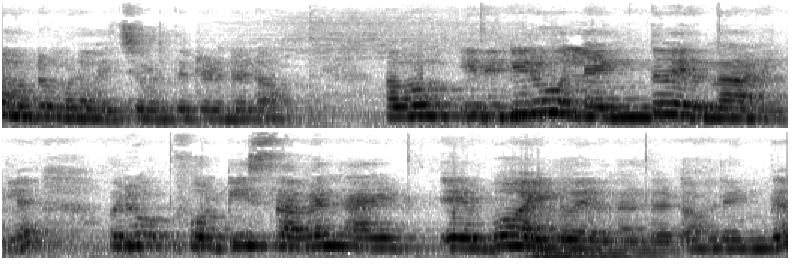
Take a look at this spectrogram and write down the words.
നോട്ടും കൂടെ വെച്ച് കൊടുത്തിട്ടുണ്ട് കേട്ടോ അപ്പം ഇതിന്റെ ഒരു ലെങ്ത് വരുന്നതാണെങ്കിൽ ഒരു ഫോർട്ടി സെവൻ എബോ ആയിട്ട് വരുന്നുണ്ട് കേട്ടോ ലെങ്ത്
